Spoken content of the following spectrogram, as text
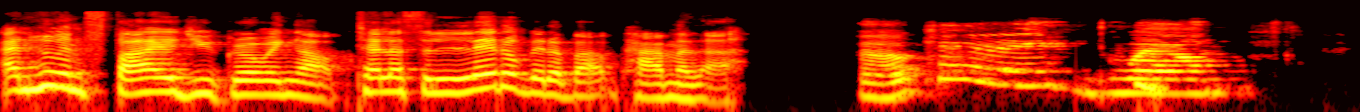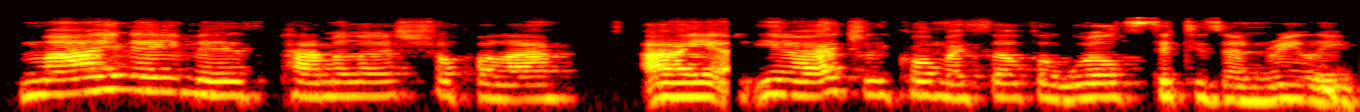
And who inspired you growing up. Tell us a little bit about Pamela. Okay. Well, my name is Pamela Sofola. I, you know, I actually call myself a world citizen, really.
